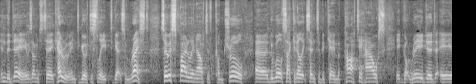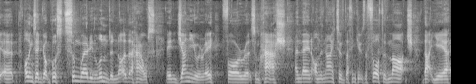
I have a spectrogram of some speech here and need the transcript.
in the day, he was having to take heroin to go to sleep to get some rest. So he was spiraling out of control. The World Psychedelic Centre became a party house. It got raided. A, uh, Hollingshead got bust somewhere in London, not at the house, in January for uh, some hash. And then on the night of, I think it was the 4th of March that year,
